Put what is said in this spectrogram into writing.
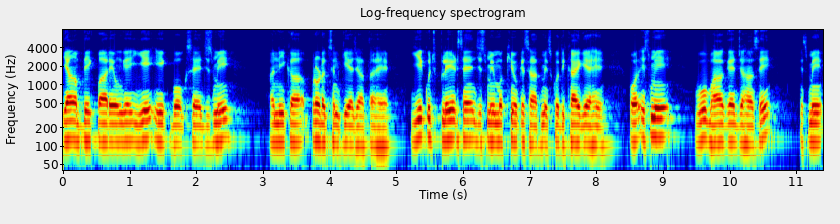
यहाँ आप देख पा रहे होंगे, ये एक बॉक्स है जिसमें हनी का प्रोडक्शन किया जाता है। ये कुछ प्लेट्स हैं जिसमें मक्खियों के साथ में इसको दिखाया गया है और इसमें वो भाग है जहाँ से इसमें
